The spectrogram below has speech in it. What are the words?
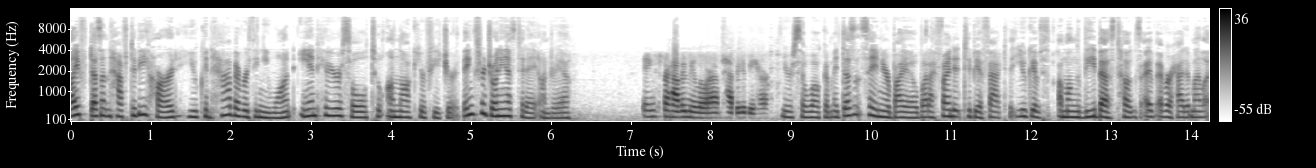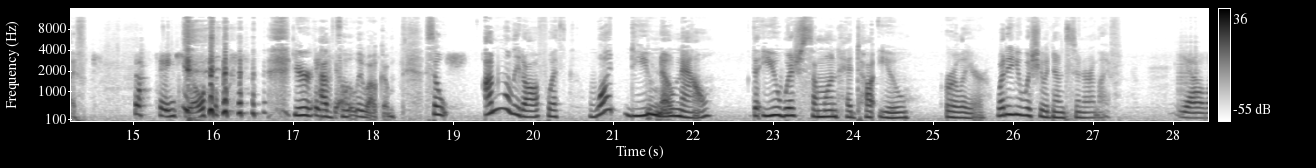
Life doesn't have to be hard. You can have everything you want and heal your soul to unlock your future. Thanks for joining us today, Andrea. Thanks for having me, Laura. I'm happy to be here. You're so welcome. It doesn't say in your bio, but I find it to be a fact that you give among the best hugs I've ever had in my life. Thank you. You're Thank absolutely you. welcome. So I'm going to lead off with what do you know now that you wish someone had taught you earlier? What do you wish you had known sooner in life? Yeah.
